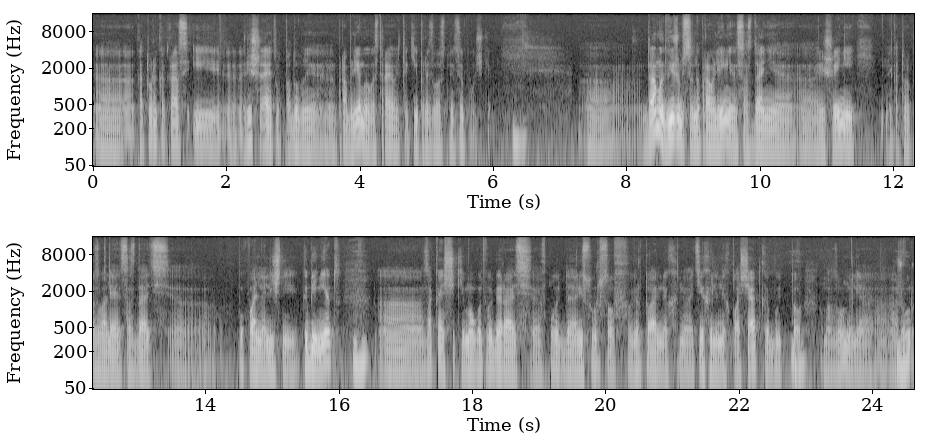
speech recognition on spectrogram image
а, которые как раз и э, решают вот подобные проблемы, выстраивать такие производственные цепочки. Да, мы движемся в направлении создания решений, которое позволяет создать э, буквально личный кабинет. Угу. заказчики могут выбирать э, вплоть до ресурсов виртуальных на тех или иных площадках, будь то Amazon или Azure,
